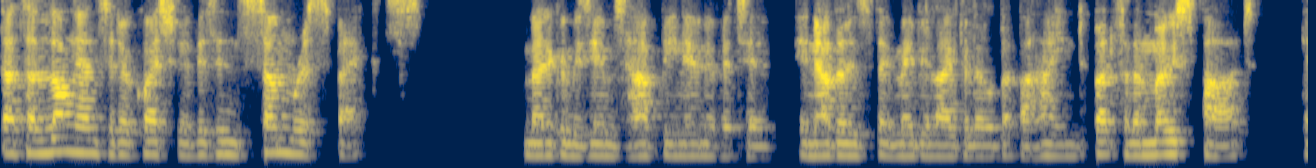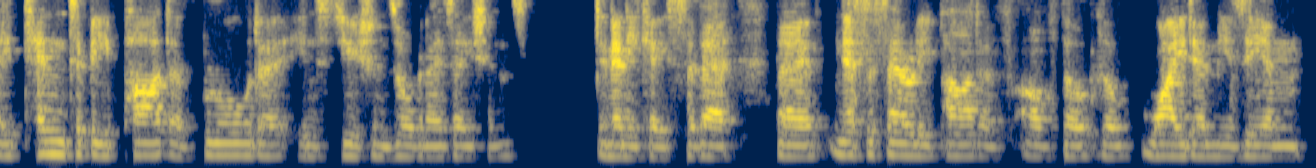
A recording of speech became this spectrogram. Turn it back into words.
that's a long answer to a question of is in some respects, medical museums have been innovative. In others, they maybe lagged a little bit behind, but for the most part, they tend to be part of broader institutions, organizations in any case. So they're, they're necessarily part of, of the, the wider museum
